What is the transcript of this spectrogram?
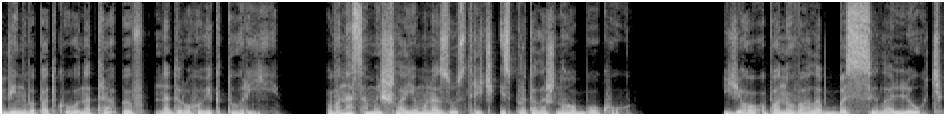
Він випадково натрапив на дорогу Вікторії. Вона саме йшла йому назустріч із протилежного боку. Його опанувала безсила лють.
